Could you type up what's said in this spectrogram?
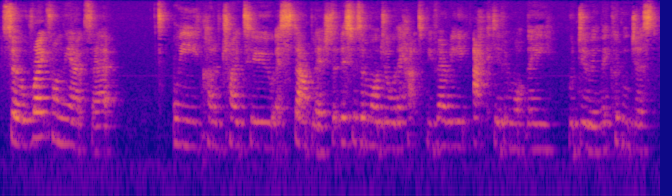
So right from the outset, we kind of tried to establish that this was a module where they had to be very active in what they were doing. They couldn't just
